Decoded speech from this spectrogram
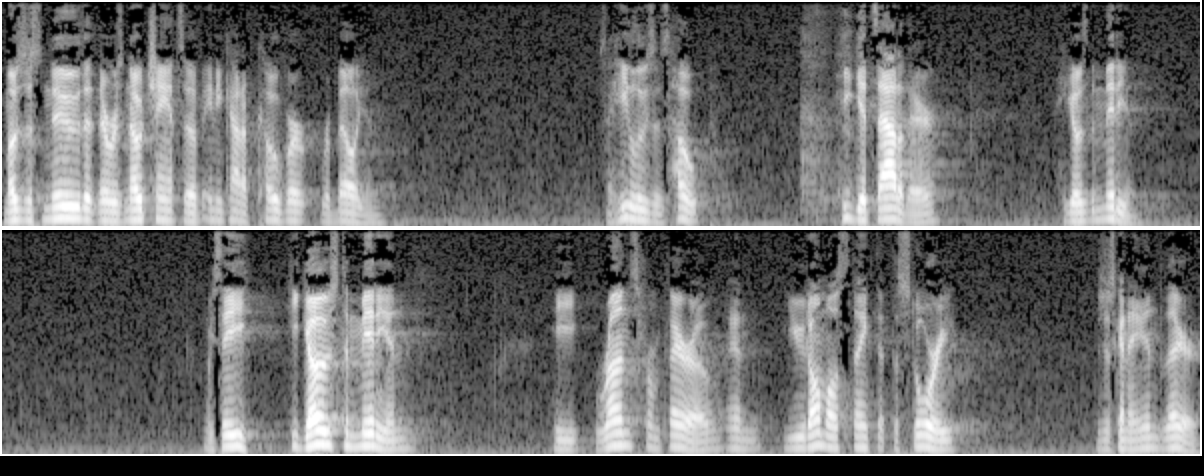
Moses knew that there was no chance of any kind of covert rebellion. So he loses hope. He gets out of there. He goes to Midian. We see he goes to Midian. He runs from Pharaoh, and you'd almost think that the story is just going to end there.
